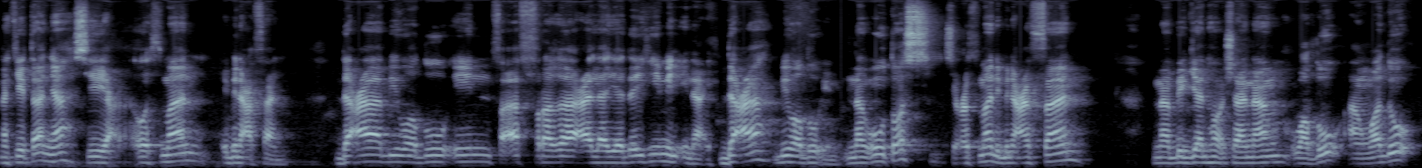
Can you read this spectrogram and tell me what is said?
nakita niya si Uthman ibn Affan. Da'a biwadu'in fa'afraga ala yadayhi min ina'i. Da'a biwadu'in. Nag-utos si Uthman ibn Affan na bigyan ho siya ng wadu. Ang wadu,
